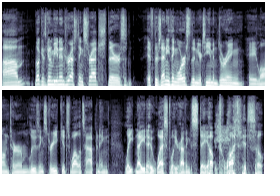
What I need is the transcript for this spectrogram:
um, look, it's going to be an interesting stretch. There's if there's anything worse than your team enduring a long term losing streak, it's while it's happening late night out west while you're having to stay up to watch it. So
